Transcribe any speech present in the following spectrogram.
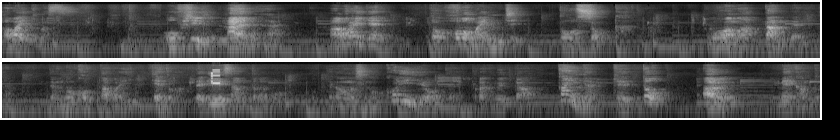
ハワイ行きます。オフシーズンですね。はい。ハワイでとほぼ毎日どうしようか。とかオファーもあったんででも残った方がいいってとか。でリエさんとかも「てかお前残りいいよ」ってとか言ってあったんやけどある。名監督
